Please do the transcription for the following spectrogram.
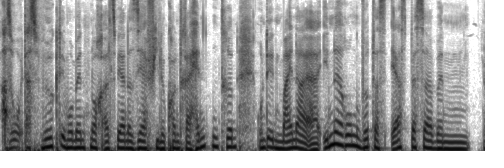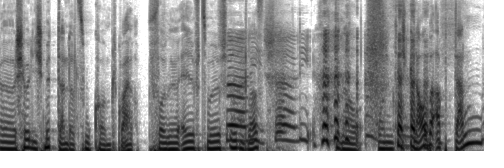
Also das wirkt im Moment noch, als wären da sehr viele Kontrahenten drin. Und in meiner Erinnerung wird das erst besser, wenn äh, Shirley Schmidt dann dazukommt. Folge 11, 12, Shirley, irgendwas. Shirley. genau. Und ich glaube, ab dann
